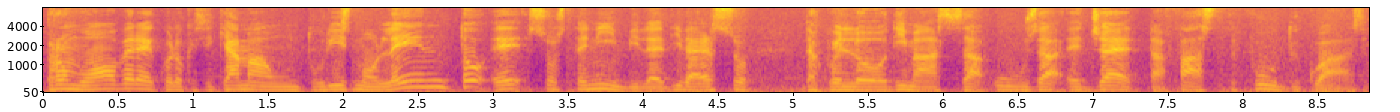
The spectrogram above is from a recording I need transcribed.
promuovere quello che si chiama un turismo lento e sostenibile, diverso da quello di massa usa e getta, fast food quasi.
